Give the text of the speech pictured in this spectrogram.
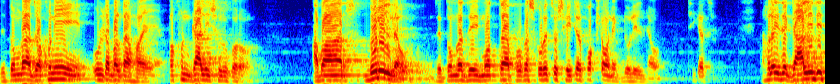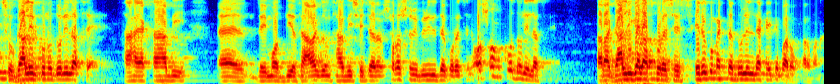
যে তোমরা যখনই উল্টাপাল্টা হয়, তখন গালি শুরু করো। আবার দলিল দাও। যে তোমরা যেই মতটা প্রকাশ করেছ, সেইটার পক্ষে অনেক দলিল দাও, ঠিক আছে? তাহলে এই যে গালি দিচ্ছ, গালির কোনো দলিল আছে? সাহা এক সাহাবি যেই মত দিয়েছে, আরেকজন সাহাবি সেটার সরাসরি বিরোধিতা করেছেন, অসংখ্য দলিল আছে। তারা গালিগালাজ করেছে সেরকম একটা দলিল দেখাইতে পারো, পারবা না।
